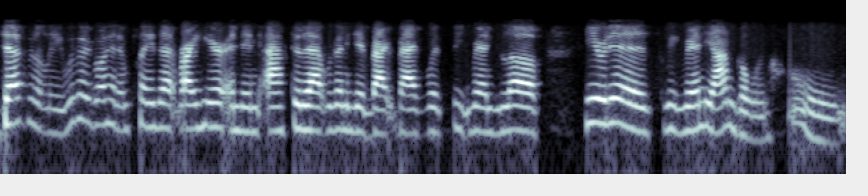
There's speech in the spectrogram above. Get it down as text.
Definitely. We're going to go ahead and play that right here. And then after that, we're going to get back back with Sweet Randi Love. Here it is, Sweet Randi. I'm going home.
